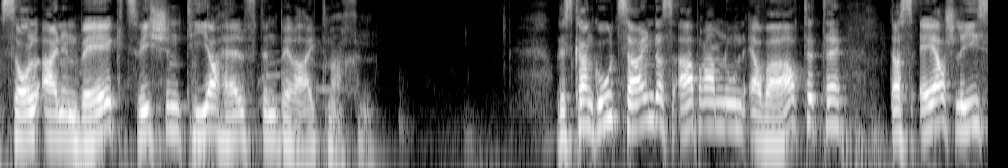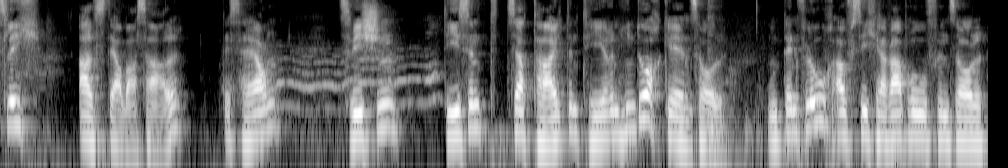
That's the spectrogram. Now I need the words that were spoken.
soll einen Weg zwischen Tierhälften bereit machen. Und es kann gut sein, dass Abraham nun erwartete, dass er schließlich als der Vasall des Herrn zwischen diesen zerteilten Tieren hindurchgehen soll und den Fluch auf sich herabrufen soll,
